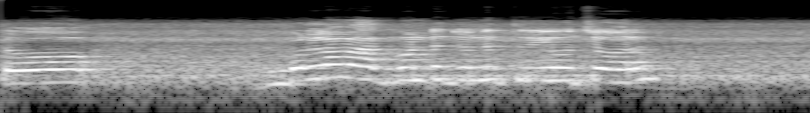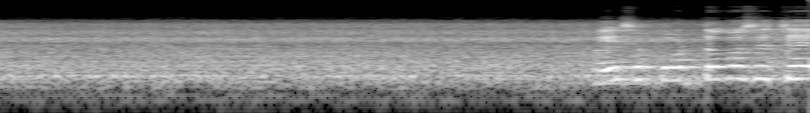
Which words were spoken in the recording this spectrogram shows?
তো বললাম আধ ঘণ্টার জন্য তুইও চল। ওই সে পড়তে বসেছে।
